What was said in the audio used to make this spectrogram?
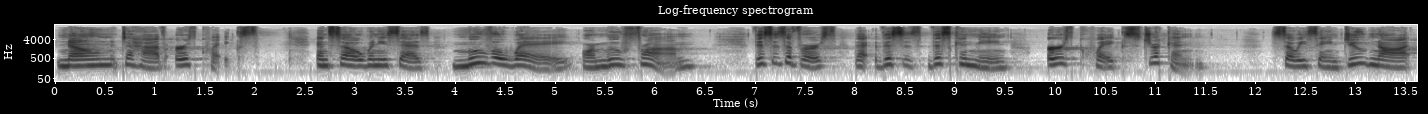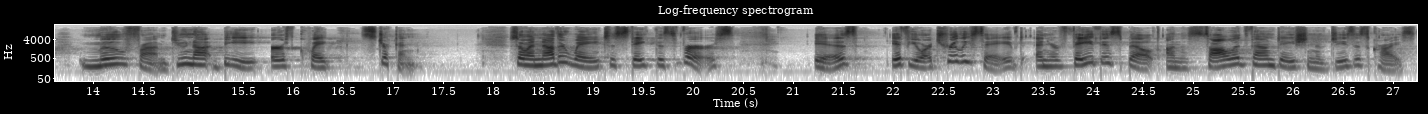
known to have earthquakes. And so when he says, move away or move from, this is a verse that this, is, this can mean earthquake stricken. So he's saying, do not move from, do not be earthquake stricken. So another way to state this verse is if you are truly saved and your faith is built on the solid foundation of Jesus Christ,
